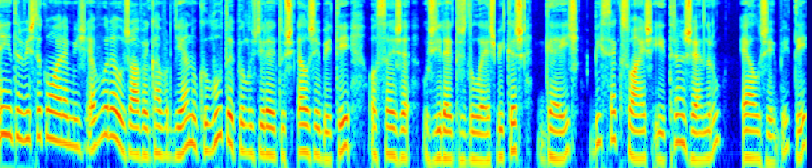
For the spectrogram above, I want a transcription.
Em entrevista com Aramis Évora, o jovem cabo-verdiano que luta pelos direitos LGBT, ou seja, os direitos de lésbicas, gays, bissexuais e transgênero, LGBT,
